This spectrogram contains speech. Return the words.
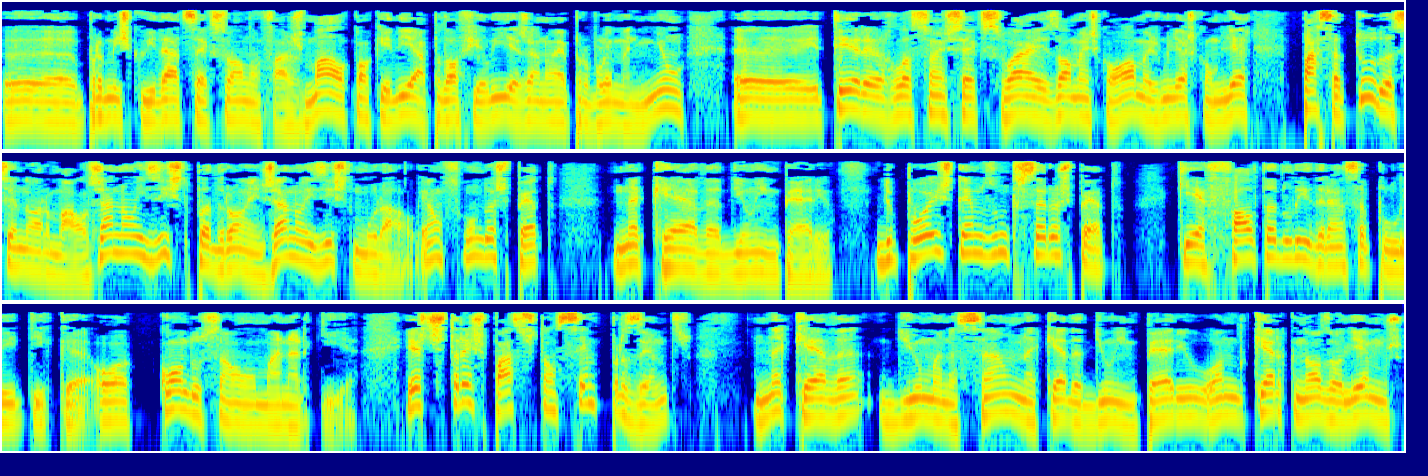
Uh, promiscuidade sexual não faz mal. Qualquer dia a pedofilia já não é problema nenhum. Uh, ter relações sexuais, homens com homens, mulheres com mulheres, passa tudo a ser normal. Já não existe padrões, já não existe moral. É um segundo aspecto na queda de um império. Depois temos um terceiro aspecto, que é a falta de liderança política ou a condução a uma anarquia. Estes três passos estão sempre presentes na queda de uma nação, na queda de um império, onde quer que nós olhemos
